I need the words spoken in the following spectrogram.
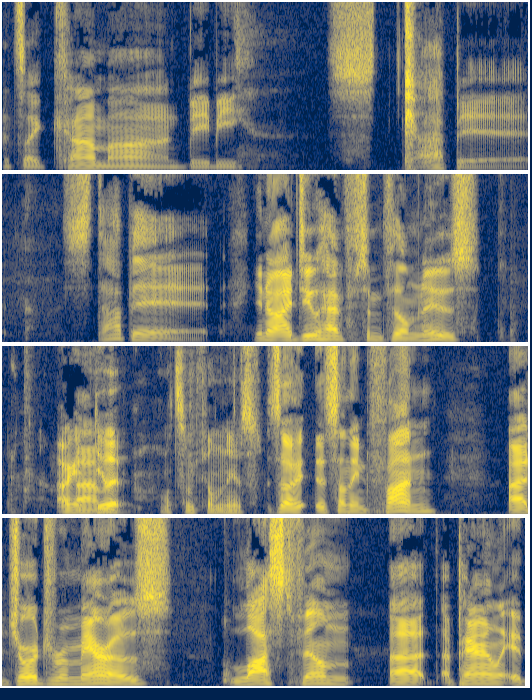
It's like, come on, baby, stop it, stop it. You know, I do have some film news. okay, Um, do it. What's some film news? so it's something fun. Uh, George Romero's lost film. Uh, apparently, it,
